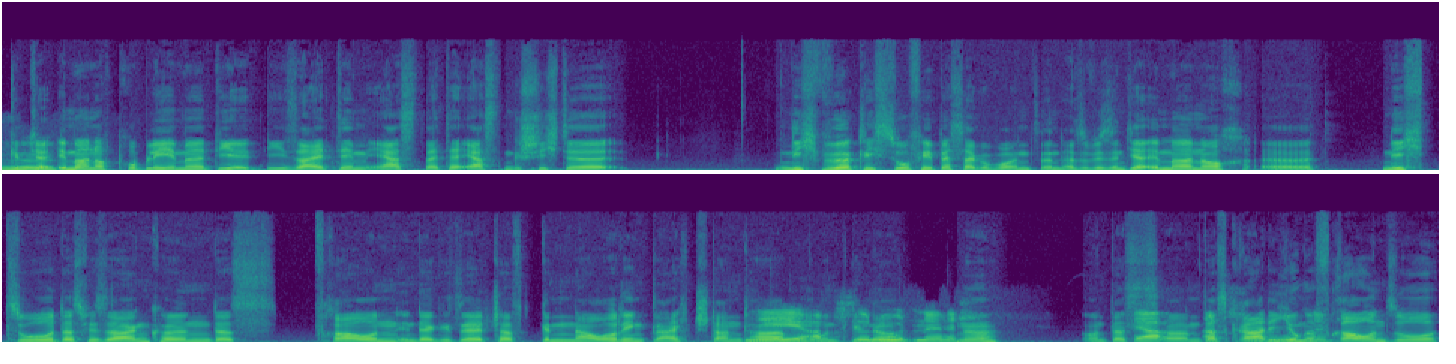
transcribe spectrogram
es gibt ja Mhm. immer noch Probleme, die, die seit dem erst, seit der ersten Geschichte nicht wirklich so viel besser geworden sind. Also wir sind ja immer noch äh, nicht so, dass wir sagen können, dass Frauen in der Gesellschaft genau den gleichen Stand Nee, haben und genau, absolut nicht. ne? Und dass, Ja, ähm, dass gerade junge nicht. Frauen so,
